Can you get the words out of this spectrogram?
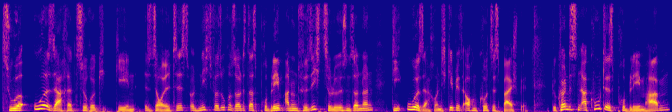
zur Ursache zurückgehen solltest und nicht versuchen solltest, das Problem an und für sich zu lösen, sondern die Ursache. Und ich gebe jetzt auch ein kurzes Beispiel. Du könntest ein akutes Problem haben,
